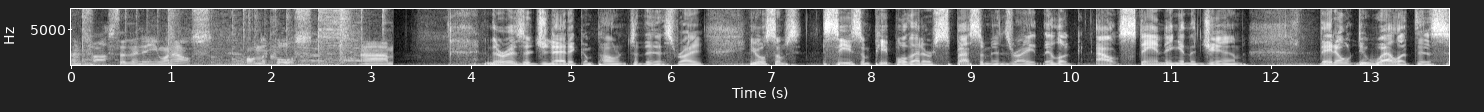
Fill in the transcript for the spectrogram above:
and faster than anyone else on the course. Um, there is a genetic component to this, right? You'll some see some people that are specimens, right? They look outstanding in the gym. They don't do well at this.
